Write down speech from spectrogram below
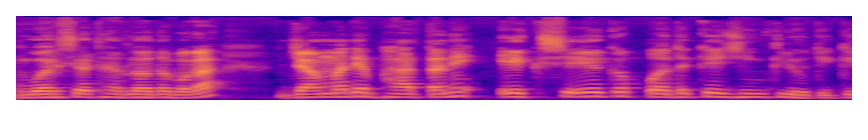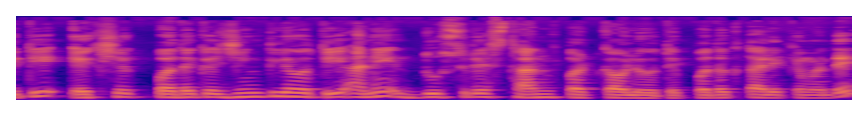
वर्ष ठरलं होतं बघा. ज्यामध्ये भारताने एकशे एक पदके जिंकली होती. किती? एकशे एक पदके जिंकली होती आणि दुसरे स्थान पटकावले होते. पदक तालिकेमध्ये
